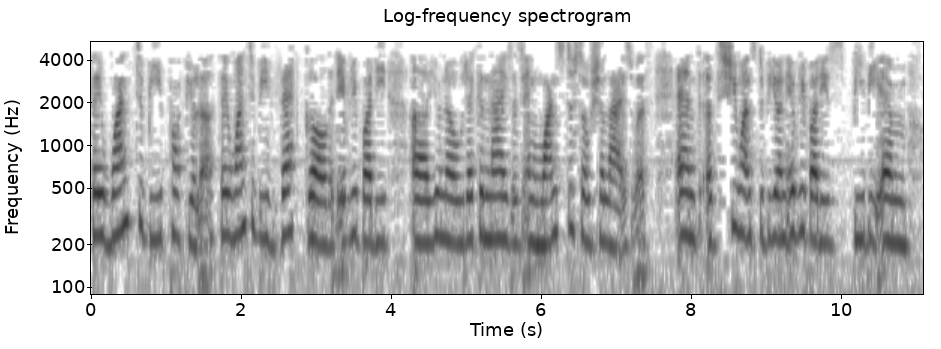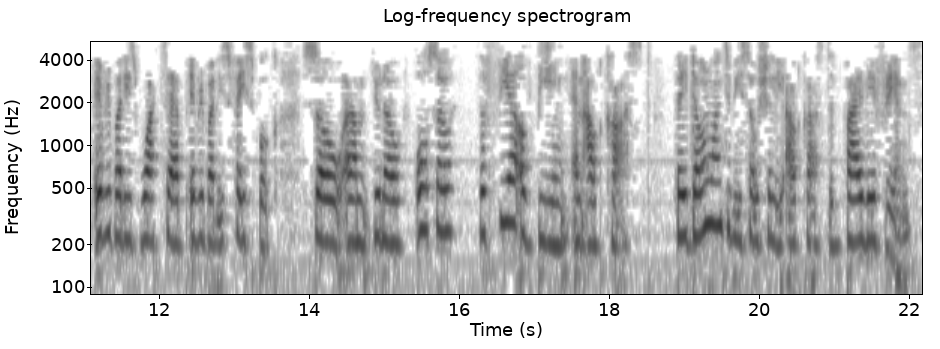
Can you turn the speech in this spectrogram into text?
They want to be popular. They want to be that girl that everybody, uh, you know, recognizes and wants to socialize with. And uh, she wants to be on everybody's BBM, everybody's WhatsApp, everybody's Facebook. So, um, you know, also the fear of being an outcast. They don't want to be socially outcasted by their friends.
